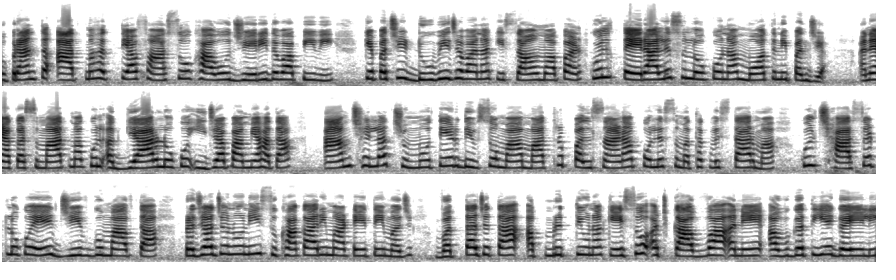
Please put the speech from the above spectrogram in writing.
ઉપરાંત આત્મહત્યા, ફાંસો, ખાવો, ઝેરી દવા પીવી કે પછી ડૂબી જવાના કિસ્સાઓમાં પણ કુલ તેરાલીસ લોકોના મોત નિપજ્યા. અને અકસ્માતમાં કુલ અગિયાર લોકો ઈજા પામ્યા હતા. આમ છેલ્લા ચુમ્મોતેર દિવસોમાં માત્ર પલસાણા પોલીસ મથક વિસ્તારમાં કુલ છાસઠ લોકોએ જીવ ગુમાવતા પ્રજાજનોની સુખાકારી માટે તેમજ વધતા જતા અપમૃત્યુના કેસો અટકાવવા અને અવગતિએ ગયેલી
